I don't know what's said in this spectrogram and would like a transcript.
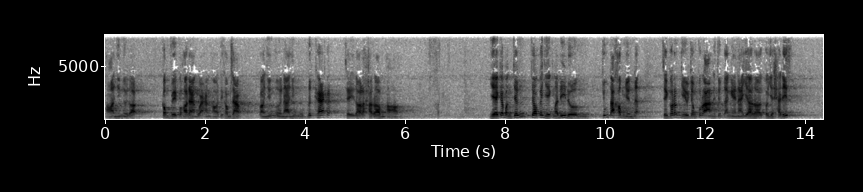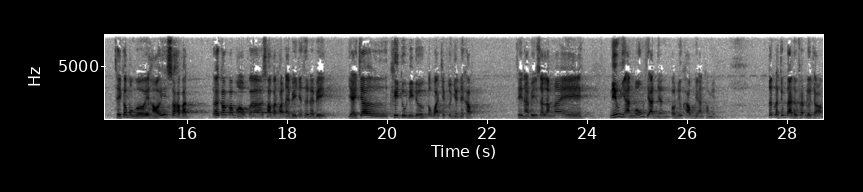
Họ những người đó công việc của họ đàng hoàng họ thì không sao. Còn những người nào những mục đích khác á, thì đó là haram họ về cái bằng chứng cho cái việc mà đi đường chúng ta không nhìn á thì có rất nhiều trong Quran thì chúng ta nghe nãy giờ rồi còn về hadith. Thì có một người hỏi Sahabat có có một uh, Sahabat hỏi này bị chứ thưa này bị vậy chứ khi tôi đi đường có quà chụp tôi nhìn hay không? Thì này bị Salam nói nếu như anh muốn thì anh nhìn còn nếu không thì anh không nhìn. Tức là chúng ta được phép lựa chọn.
